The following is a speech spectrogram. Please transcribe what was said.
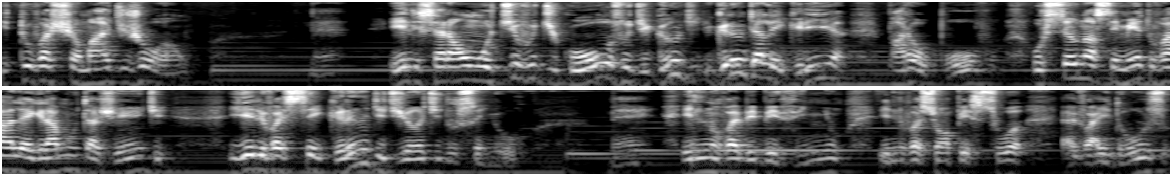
e tu vais chamar de João. Né? Ele será um motivo de gozo, de grande, de grande alegria para o povo. O seu nascimento vai alegrar muita gente e ele vai ser grande diante do Senhor. Né? Ele não vai beber vinho, ele não vai ser uma pessoa é, vaidoso,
